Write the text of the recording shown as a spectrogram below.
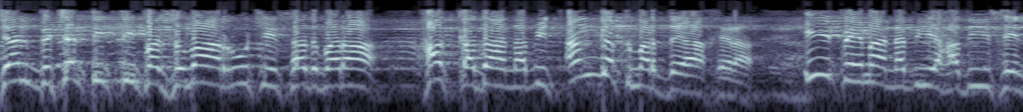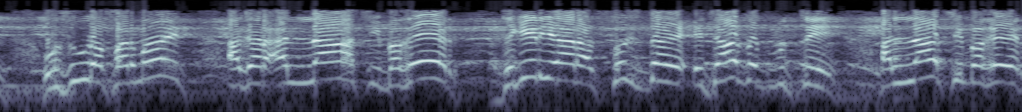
جن بچٹی تی پر زبان روچی صد برا، حق ادا نبی انگت مرد آخرہ ای پیما نبی حدیث حضور فرمائیں اگر اللہ سے بغیر دگیر یارا سجدہ اجازت بتے اللہ سے بغیر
